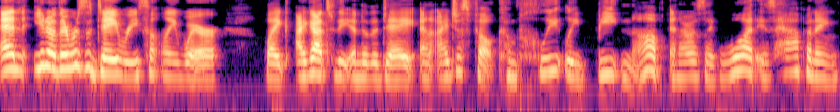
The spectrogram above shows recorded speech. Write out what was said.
And, you know, there was a day recently where, like, I got to the end of the day and I just felt completely beaten up. And I was like, what is happening?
